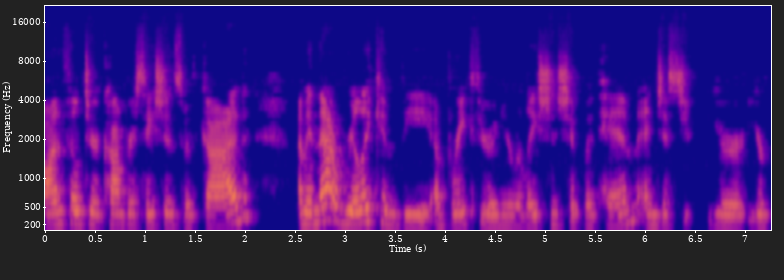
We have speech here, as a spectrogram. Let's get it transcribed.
unfiltered conversations with God, I mean that really can be a breakthrough in your relationship with him and just your your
